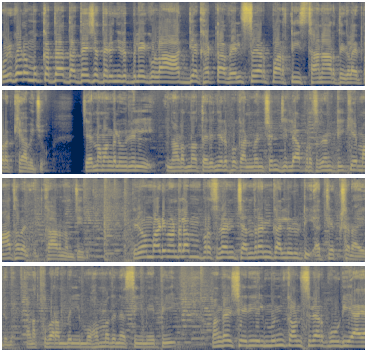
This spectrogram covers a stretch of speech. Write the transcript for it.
കോഴിക്കോട് മുക്കത്ത് തദ്ദേശ തെരഞ്ഞെടുപ്പിലേക്കുള്ള ആദ്യഘട്ട വെൽഫെയർ പാർട്ടി സ്ഥാനാർത്ഥികളെ പ്രഖ്യാപിച്ചു. ചേന്നമംഗലൂരിൽ നടന്ന തെരഞ്ഞെടുപ്പ് കൺവെൻഷൻ ജില്ലാ പ്രസിഡന്റ് ടി കെ മാധവൻ ഉദ്ഘാടനം ചെയ്തു. തിരുവമ്പാടി മണ്ഡലം പ്രസിഡന്റ് ചന്ദ്രൻ കല്ലുരുട്ടി അധ്യക്ഷനായിരുന്നു. കണക്കുപറമ്പിൽ മുഹമ്മദ് നസീം എ പി മംഗൽശ്ശേരിയിൽ മുൻ കൗൺസിലർ കൂടിയായ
